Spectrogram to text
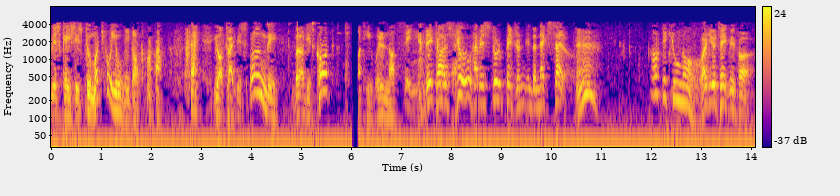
this case is too much for you, Vidocq. Your trap is sprung, the bird is caught, but he will not sing. Because you have a stool pigeon in the next cell. Huh? How did you know? What do you take me for?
